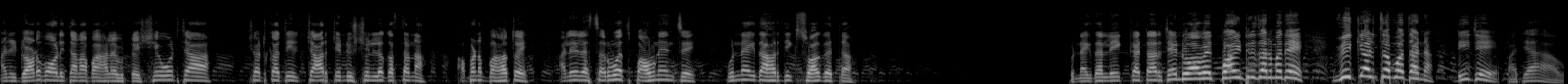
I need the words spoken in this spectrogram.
आणि डॉट बॉल त्यांना पाहायला भेटतोय. शेवटच्या षटकातील चार चेंडू शिल्लक असताना आपण पाहतोय आलेल्या सर्वच पाहुण्यांचे पुन्हा एकदा हार्दिक स्वागत. पुन्हा एकदा लेग कटर चेंडू हवेत. पॉइंट रिझनमध्ये विकेटचं पतन. डीजे बजाव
